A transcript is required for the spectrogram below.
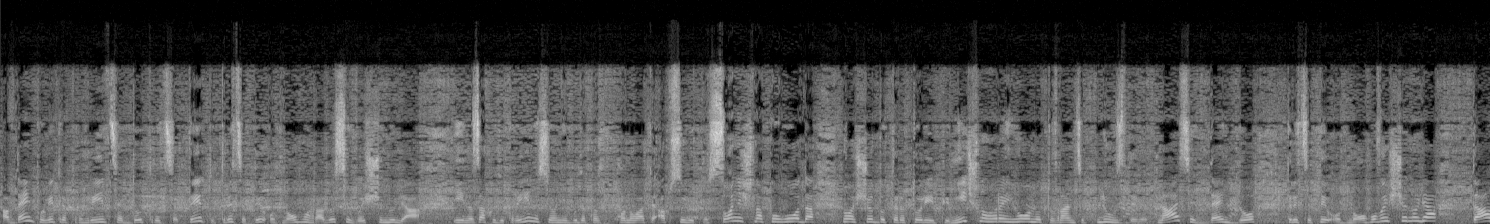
а в день повітря прогріється до 30 до 31 градусів вище нуля. І на заході країни сьогодні буде панувати абсолютно сонячна погода. Ну а щодо території північного регіону, то вранці плюс 19, день до 31 вище нуля та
